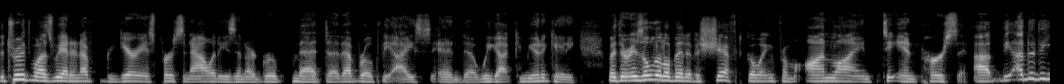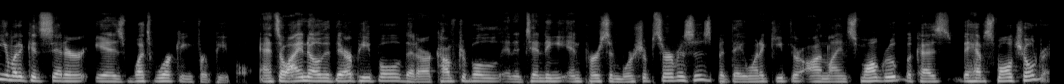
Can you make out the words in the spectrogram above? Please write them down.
the truth was we had enough gregarious personalities in our group that uh, that broke the ice and uh, we got communicating. But there is a little bit of a shift going from online to in person. Uh, the other thing you want to consider is what's working for people. And so i know that there are people that are comfortable in attending in-person worship services but they want to keep their online small group because they have small children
